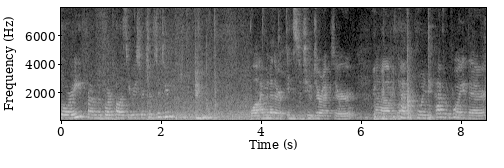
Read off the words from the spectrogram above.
Laurie from the Border Policy Research Institute. Well, I'm another institute director. Um, Half a point. Half a point there.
